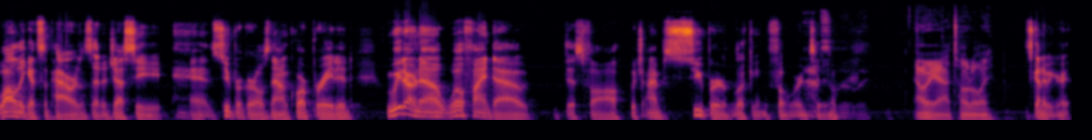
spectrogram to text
Wally gets the powers instead of Jesse, and Supergirl's now incorporated. We don't know. We'll find out this fall, which I'm super looking forward Absolutely. to. Oh yeah, totally. It's gonna be great.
